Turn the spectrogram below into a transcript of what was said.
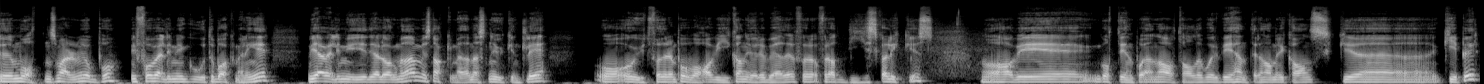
uh, måten som er de jobber på. Vi får veldig mye gode tilbakemeldinger. Vi er veldig mye i dialog med dem, vi snakker med dem nesten ukentlig og, og utfordrer dem på hva vi kan gjøre bedre for, for, at de skal lykkes. Nå har vi gått inn på en avtale hvor vi henter en amerikansk uh, keeper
